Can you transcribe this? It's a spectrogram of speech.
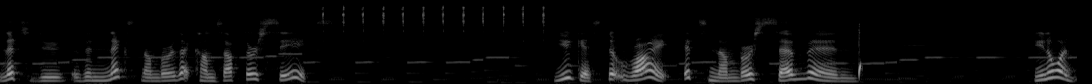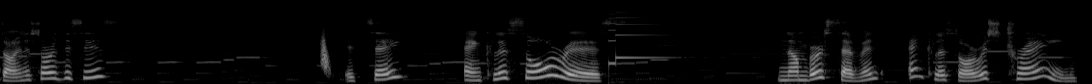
Let's do the next number that comes after 6. You guessed it right. It's number 7. Do you know what dinosaur this is? It's a Ankylosaurus. Number 7 Ankylosaurus train.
